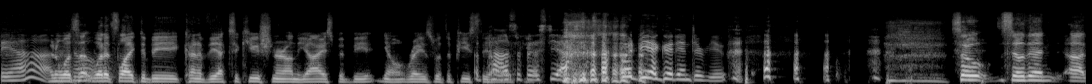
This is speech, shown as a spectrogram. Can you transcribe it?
Yeah. And what's no. what it's like to be kind of the executioner on the ice but be you know raised with a peace a theology. pacifist, yeah. would be a good interview. so so then uh,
